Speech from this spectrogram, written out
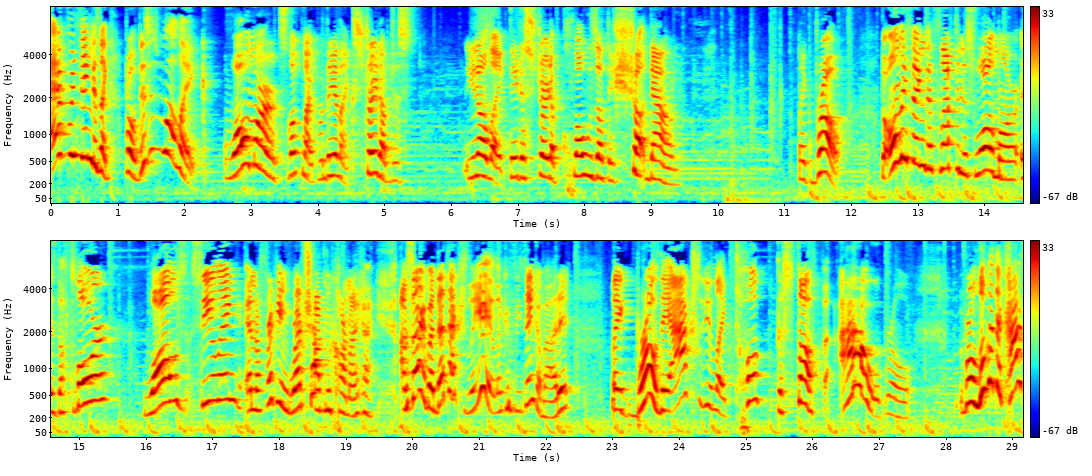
Everything is like, bro, this is what like Walmarts look like when they like straight up just, you know, like they just straight up close up, they shut down. Like, bro, the only thing that's left in this Walmart is the floor, walls, ceiling, and a freaking red shopping cart, my guy. I'm sorry, but that's actually it. Like, if you think about it, like, bro, they actually like took the stuff out, bro. Bro, look at the cash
